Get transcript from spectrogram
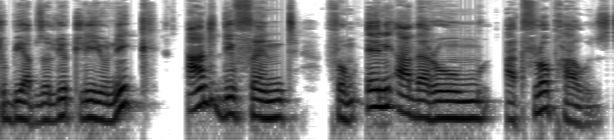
to be absolutely unique and different from any other room at Flophouze.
